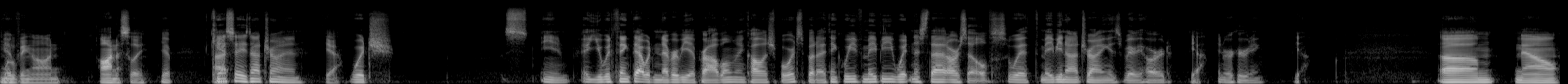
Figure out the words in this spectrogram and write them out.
moving on. Honestly, Yep. Can't I- say he's not trying. Yeah. Which you, know, you would think that would never be a problem in college sports, but I think we've maybe witnessed that ourselves with maybe not trying is very hard Yeah. in recruiting. Yeah. Um, now,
